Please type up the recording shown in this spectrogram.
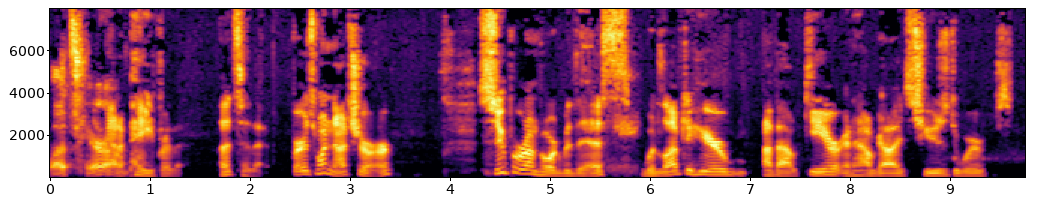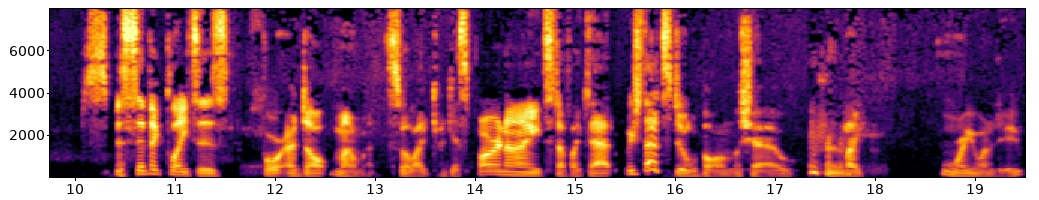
Let's hear it. Got to pay for that. Let's hear that. First one, not sure. Super on board with this. Would love to hear about gear and how guys choose to wear specific places for adult moments. So, like, I guess bar night, stuff like that, which that's doable on the show. Mm-hmm. Like, where you want to do.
